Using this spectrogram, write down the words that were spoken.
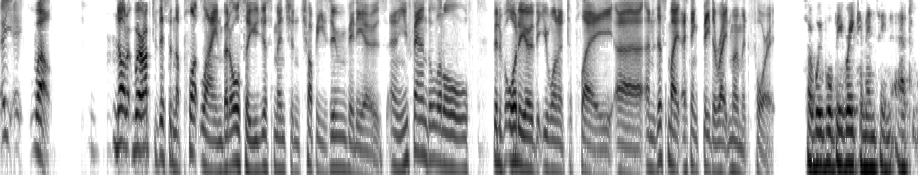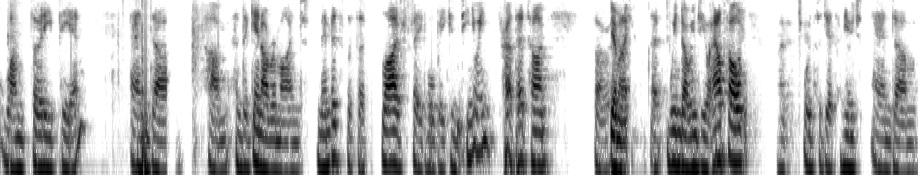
eh, eh, well, not we're up to this in the plot line, but also you just mentioned choppy Zoom videos, and you found a little bit of audio that you wanted to play, uh, and this might, I think, be the right moment for it. So we will be recommencing at 1.30 p.m. And uh, um, and again, I remind members that the live feed will be continuing throughout that time. So Yeah, as that window into your household, I would suggest mute. And um,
